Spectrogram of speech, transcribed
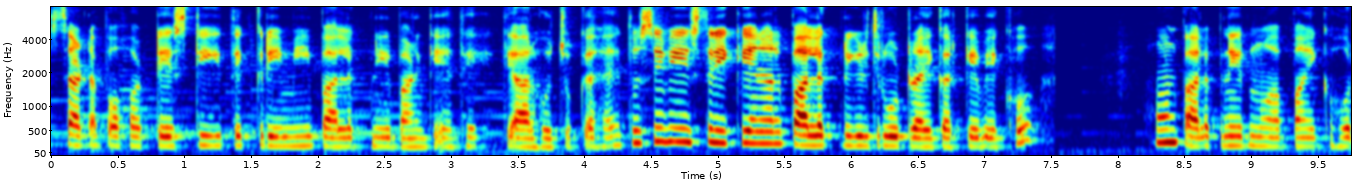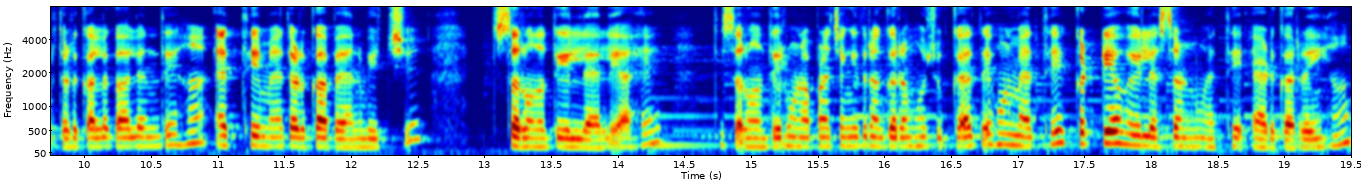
ਸਾਡਾ ਬਹੁਤ ਟੇਸਟੀ ਤੇ ਕਰੀਮੀ ਪਾਲਕ ਪਨੀਰ ਬਣ ਕੇ ਇੱਥੇ ਤਿਆਰ ਹੋ ਚੁੱਕਾ ਹੈ। ਤੁਸੀਂ ਵੀ ਇਸ ਤਰੀਕੇ ਨਾਲ ਪਾਲਕ ਪਨੀਰ ਜ਼ਰੂਰ ਟਰਾਈ ਕਰਕੇ ਵੇਖੋ। ਹੁਣ ਪਾਲਕ ਪਨੀਰ ਨੂੰ ਆਪਾਂ ਇੱਕ ਹੋਰ ਤੜਕਾ ਲਗਾ ਲੈਂਦੇ ਹਾਂ। ਇੱਥੇ ਮੈਂ ਤੜਕਾ ਪੈਨ ਵਿੱਚ ਸਰੋਂ ਦਾ ਤੇਲ ਲੈ ਲਿਆ ਹੈ ਤੇ ਸਰੋਂ ਦਾ ਤੇਲ ਹੁਣ ਆਪਣਾ ਚੰਗੀ ਤਰ੍ਹਾਂ ਗਰਮ ਹੋ ਚੁੱਕਾ ਹੈ ਤੇ ਹੁਣ ਮੈਂ ਇੱਥੇ ਕੱਟਿਆ ਹੋਏ ਲਸਣ ਨੂੰ ਇੱਥੇ ਐਡ ਕਰ ਰਹੀ ਹਾਂ।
